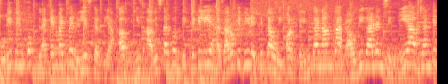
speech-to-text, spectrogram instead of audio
पूरी फ़िल्म को ब्लैक एंड व्हाइट में रिलीज़ कर दिया। अब इस आविष्कार को देखने के लिए हज़ारों की भीड़ इकट्ठा हुई और फ़िल्म का नाम था राउदी गार्डन सिंह। ये आप जान के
